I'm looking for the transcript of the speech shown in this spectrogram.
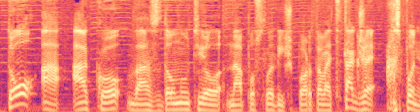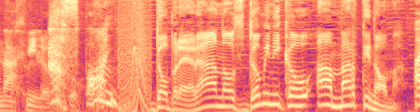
kto a ako vás donútil naposledy športovať, takže aspoň na chvíľu. Aspoň. Dobré ráno s Dominikou a Martinom. A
